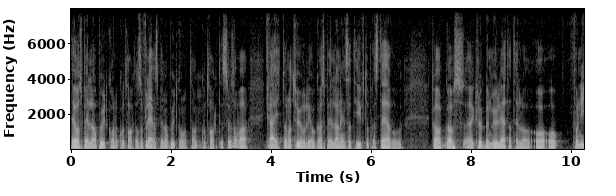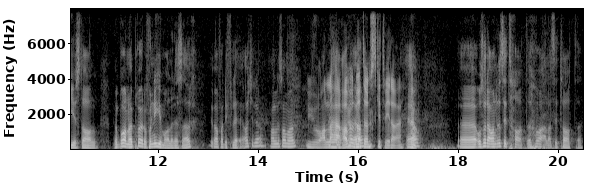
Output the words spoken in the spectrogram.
det å spille på utgående kontrakt. Altså flere spillere på utgående kontrakt- kontrakt. Det syns han var greit og naturlig, og ga spillerne initiativ til å prestere. og Ga, ga eh, klubben muligheter til å, å, å fornye stallen. Men Brann har jo prøvd å fornye med alle disse her. I hvert fall de flere. Har ikke det? Alle sammen? Jo, alle her har vel vært ønsket videre. Ja. Uh, og så det andre sitatet, eller sitatet,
